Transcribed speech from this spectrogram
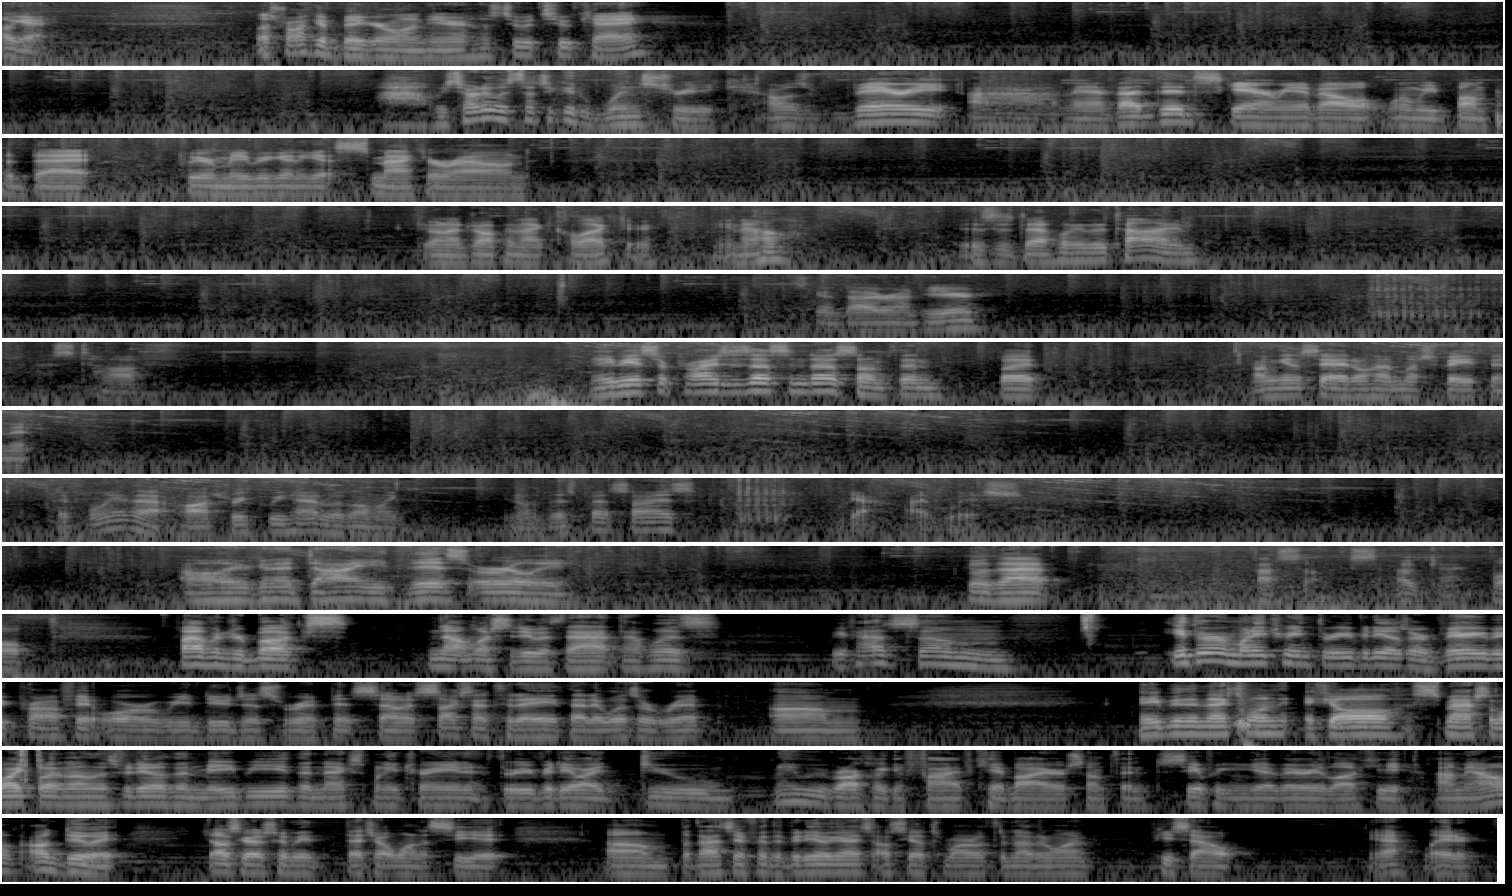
Okay. Let's rock a bigger one here. Let's do a 2K. Ah, we started with such a good win streak. I was very... Ah, man. That did scare me about when we bumped the bet. If we were maybe going to get smacked around. You want to drop in that collector, you know? This is definitely the time. It's gonna die around here. That's tough. Maybe it surprises us and does something, but I'm gonna say I don't have much faith in it. Only that hot streak we had was on like, you know, this bet size. Yeah, I wish. Oh, you're gonna die this early. Go that. That sucks. Okay, well, 500 bucks. Not much to do with that. That was. We've had some. Either our Money Train 3 videos are very big profit or we do just rip it. So it sucks that today that it was a rip. Um, maybe the next one, if y'all smash the like button on this video, then maybe the next Money Train 3 video I do, maybe we rock like a 5k buy or something. See if we can get very lucky. I mean, I'll, I'll do it. Y'all just gotta show me that y'all want to see it. Um, but that's it for the video, guys. I'll see y'all tomorrow with another one. Peace out. Yeah, later.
